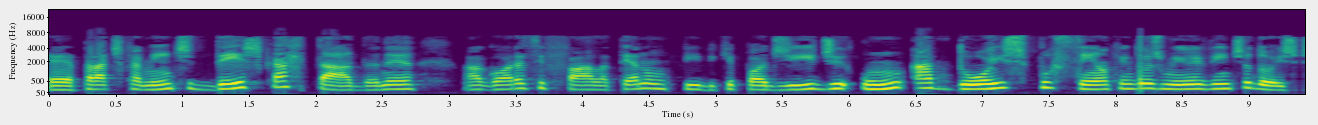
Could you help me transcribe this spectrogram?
é, praticamente descartada, né? Agora se fala até num PIB que pode ir de 1 a 2% em 2022.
